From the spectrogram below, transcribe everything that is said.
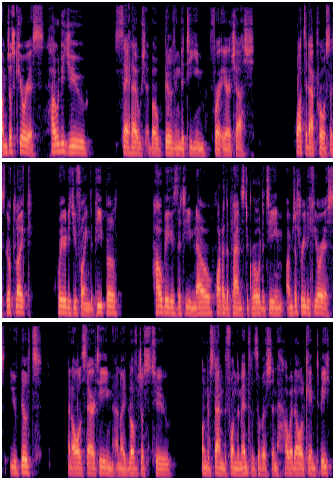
I'm just curious, how did you set out about building the team for Airchat? What did that process look like? Where did you find the people? How big is the team now? What are the plans to grow the team? I'm just really curious. You've built an all star team, and I'd love just to understand the fundamentals of it and how it all came to be.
